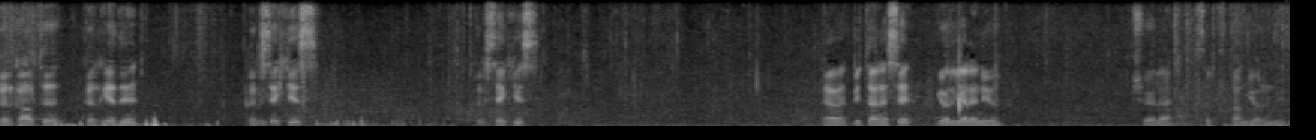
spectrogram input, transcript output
46. 47. 48. 48. Evet bir tanesi gölgeleniyor. Şöyle sırtı tam görünmüyor.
